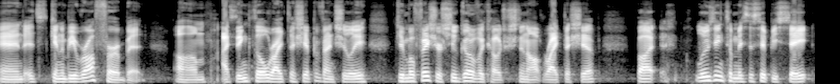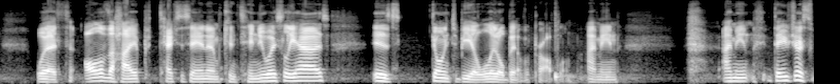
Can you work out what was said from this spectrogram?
and it's going to be rough for a bit. Um, I think they'll right the ship eventually. Jimbo Fisher's too good of a coach to not right the ship, but losing to Mississippi State with all of the hype Texas A&M continuously has is going to be a little bit of a problem. I mean, I mean, they just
